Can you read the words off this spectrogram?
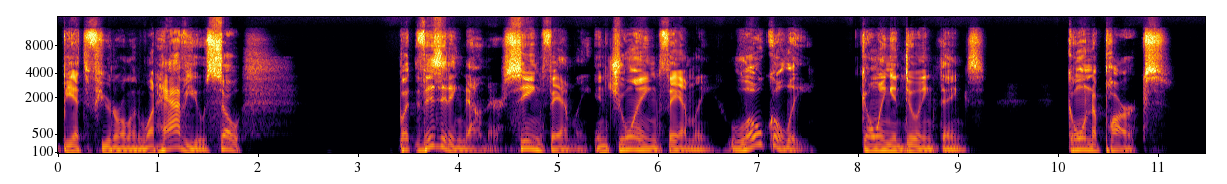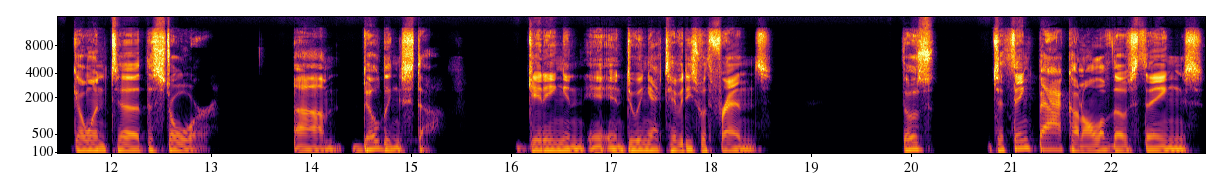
be at the funeral and what have you. So, but visiting down there, seeing family, enjoying family locally, going and doing things, going to parks, going to the store, um, building stuff, getting and, and doing activities with friends. Those to think back on all of those things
